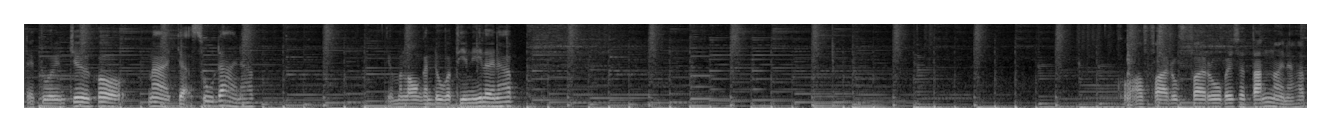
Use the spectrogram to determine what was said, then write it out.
แต่ตัวเรนเจอร์ก็น่าจะสู้ได้นะครับ เดี๋ยวมาลองกันดูกับทีมนี้เลยนะครับขอเอาฟาโรฟาโรไปสตันหน่อยนะครับ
